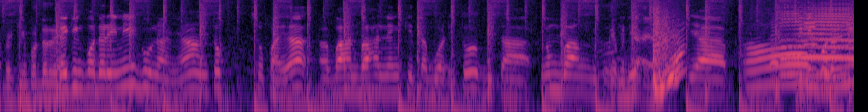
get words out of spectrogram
Nah, baking powder ya. Baking powder ini gunanya untuk supaya eh, bahan-bahan yang kita buat itu bisa ngembang gitu. Kayak Jadi ya? ya Oh, baking powder ini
